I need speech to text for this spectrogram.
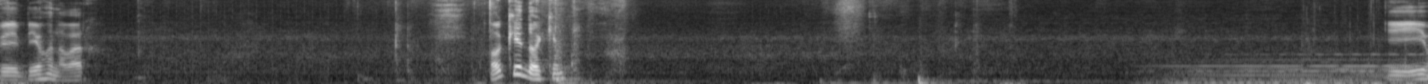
Бігу наверх. Окі-докі. І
